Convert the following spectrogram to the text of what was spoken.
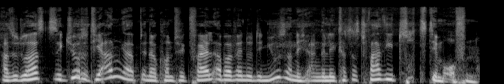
Also du hast Security angehabt in der Config-File, aber wenn du den User nicht angelegt hattest, war sie trotzdem offen.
